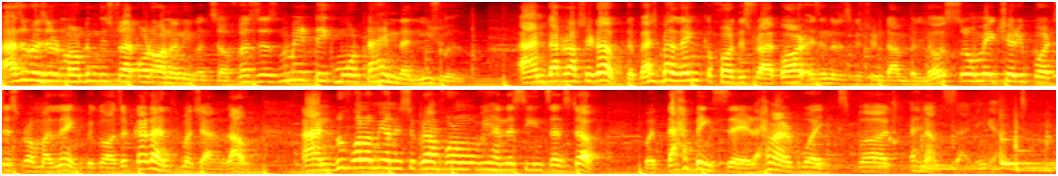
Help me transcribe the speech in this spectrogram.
As a result mounting this tripod on uneven surfaces may take more time than usual. And that wraps it up. The best buy link for this tripod is in the description down below so make sure you purchase from my link because it kinda helps my channel out. And do follow me on Instagram for more behind the scenes and stuff. But that being said, I'm our boy expert and I'm signing out.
